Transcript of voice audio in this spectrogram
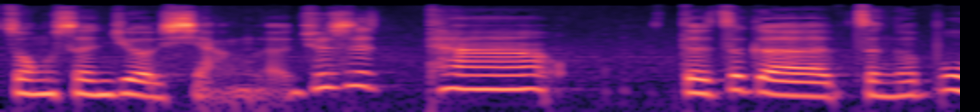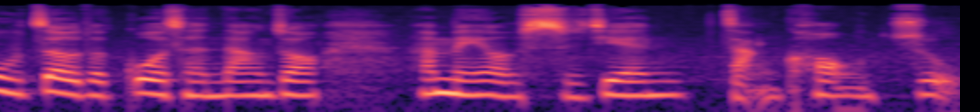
钟声就响了，就是他。的这个整个步骤的过程当中，他没有时间掌控住，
